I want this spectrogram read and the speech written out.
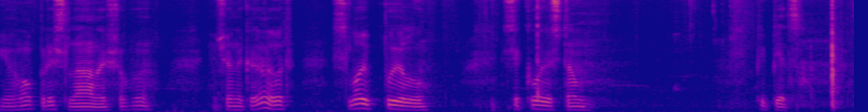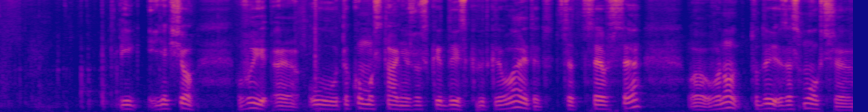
його прислали, щоб нічого не казали. От слой пилу з якоюсь там піпець. І якщо ви е, у такому стані жорсткий диск відкриваєте, то це, це все о, воно туди засмокче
